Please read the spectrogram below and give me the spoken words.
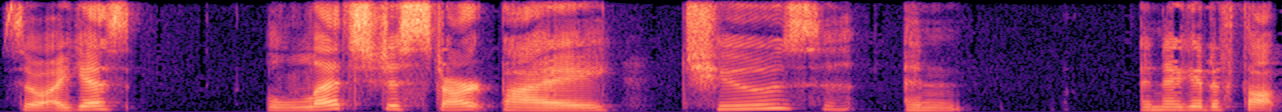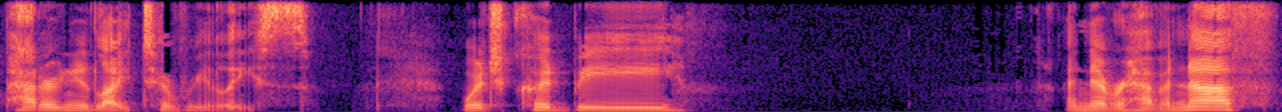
So I guess let's just start by choose an, a negative thought pattern you'd like to release, which could be I never have enough,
